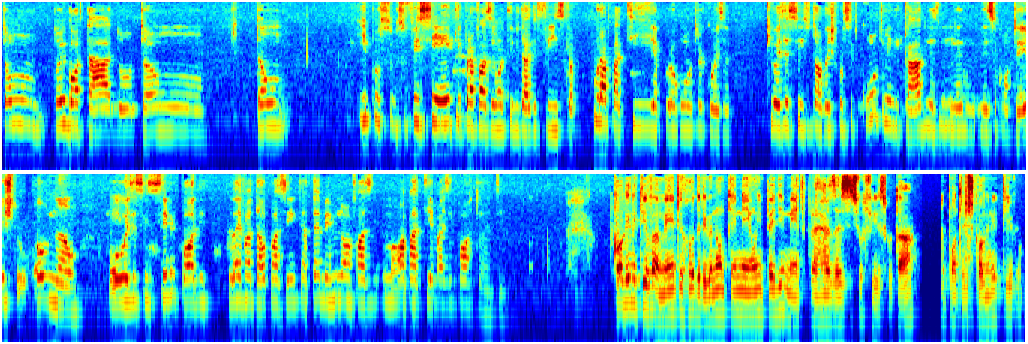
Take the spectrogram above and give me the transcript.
tão, tão embotado, tão, tão hipossuficiente para fazer uma atividade física por apatia, por alguma outra coisa, que o exercício talvez fosse contraindicado nesse, nesse contexto ou não. Ou o exercício sempre pode levantar o paciente até mesmo numa fase uma apatia mais importante. Cognitivamente, Rodrigo, não tem nenhum impedimento para realizar exercício físico, tá? Do ponto de vista cognitivo.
